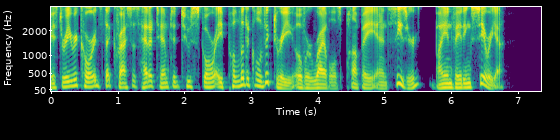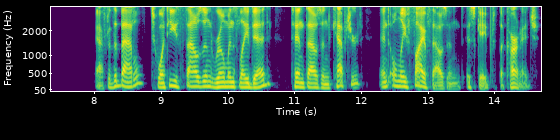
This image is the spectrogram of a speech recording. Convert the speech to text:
History records that Crassus had attempted to score a political victory over rivals Pompey and Caesar by invading Syria. After the battle, 20,000 Romans lay dead, 10,000 captured, and only 5,000 escaped the carnage.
